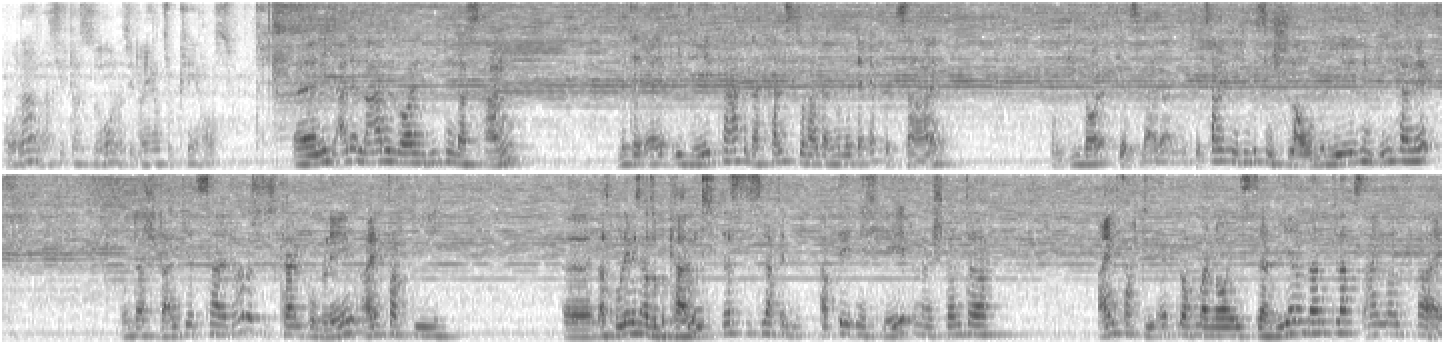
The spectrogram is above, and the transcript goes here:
Oder? Lasse ich das so? Das sieht eigentlich ganz okay aus. Äh, nicht alle Ladesäulen bieten das an. Mit der RFID-Karte, da kannst du halt dann nur mit der App bezahlen. Und die läuft jetzt leider nicht. Jetzt habe ich mich ein bisschen schlau gelesen im Internet. Und da stand jetzt halt, oh, das ist kein Problem. Einfach die. Äh, das Problem ist also bekannt, dass es nach dem Update nicht geht. Und dann stand da, einfach die App nochmal neu installieren und dann klappt es einwandfrei.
